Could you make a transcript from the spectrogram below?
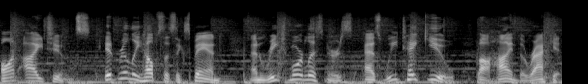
on iTunes. It really helps us expand and reach more listeners as we take you behind the racket.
